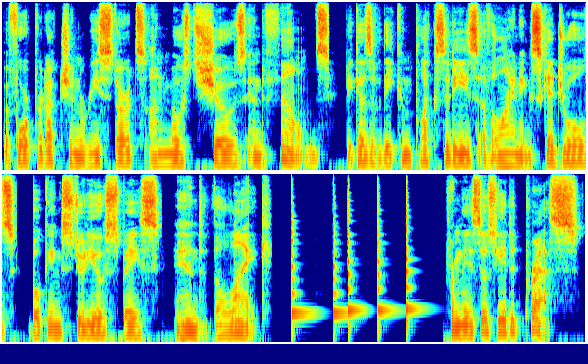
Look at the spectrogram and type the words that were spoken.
before production restarts on most shows and films because of the complexities of aligning schedules, booking studio space, and the like. From the Associated Press,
